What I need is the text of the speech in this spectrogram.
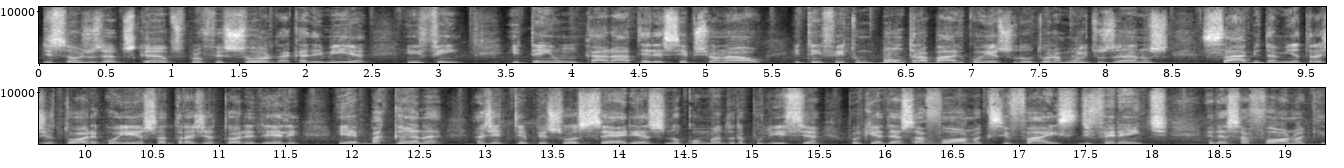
de São José dos Campos, professor da academia, enfim, e tem um caráter excepcional e tem feito um bom trabalho. Conheço o doutor há muitos anos, sabe da minha trajetória, conheço a trajetória dele e é bacana a gente ter pessoas sérias no comando da polícia, porque é dessa forma que se faz diferente. É dessa forma que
